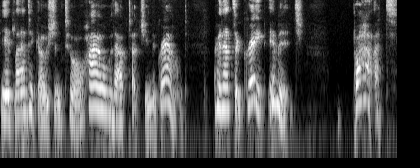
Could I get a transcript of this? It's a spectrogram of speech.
the atlantic ocean to ohio without touching the ground. I mean that's a great image. But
